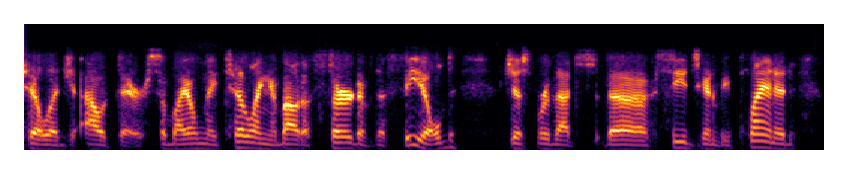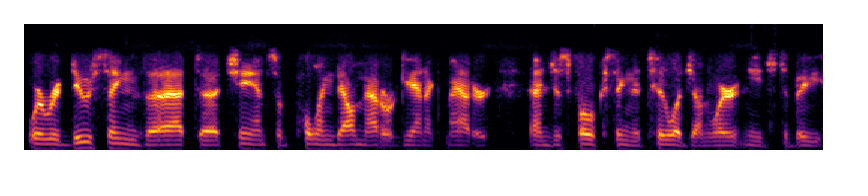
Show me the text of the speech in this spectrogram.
tillage out there. So by only tilling about a third of the field, just where that's the seed's going to be planted, we're reducing that uh, chance of pulling down that organic matter and just focusing the tillage on where it needs to be.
